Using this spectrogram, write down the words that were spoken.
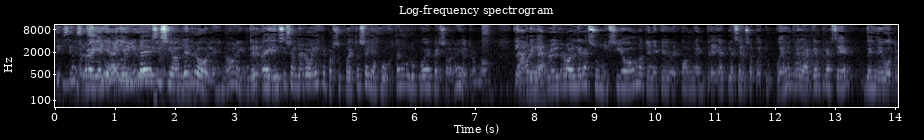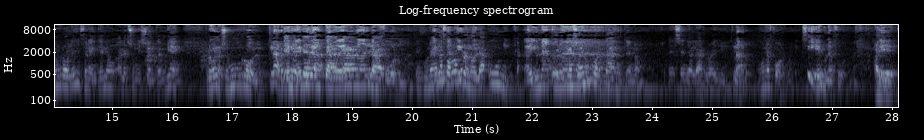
Bueno, sensaciones. pero hay, ahí hay una de- decisión de roles, ¿no? Hay una Claro. hay decisión de roles que por supuesto se le ajusta a un grupo de personas y otros no. O sea, Claro, por ejemplo, claro. el rol de la sumisión no tiene que ver con la entrega al placer. O sea, pues tú puedes entregarte al placer desde otros roles diferentes a la, a la sumisión también. Pero bueno, eso es un rol. Claro, que pero es que una- destaca, pero es una de las claro, formas. Es una de las formas, pero no la única. Hay una- Yo creo que eso es importante, ¿no? Eh, señalarlo allí. Claro. Es una forma. Sí, es una forma. Ahí- Eh,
